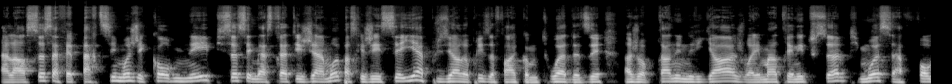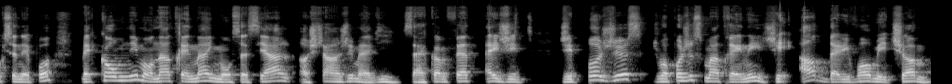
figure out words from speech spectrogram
Alors ça, ça fait partie. Moi, j'ai combiné, puis ça, c'est ma stratégie à moi parce que j'ai essayé à plusieurs reprises de faire comme toi, de dire, ah, je vais prendre une rigueur, je vais aller m'entraîner tout seul. Puis moi, ça fonctionnait pas. Mais combiner mon entraînement avec mon social a changé ma vie. Ça a comme fait, hey, j'ai j'ai pas juste, je vais pas juste m'entraîner, j'ai hâte d'aller voir mes chums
